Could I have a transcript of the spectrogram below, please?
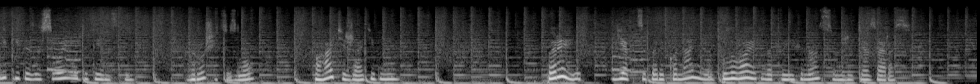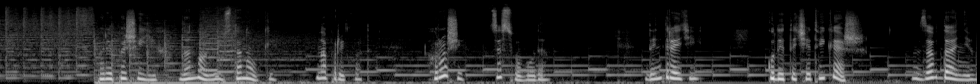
які ти засвоїв у дитинстві. Гроші це зло, багаті жадібні. Перевір, як ці переконання впливають на твоє фінансове життя зараз. Перепиши їх на нові установки. Наприклад, гроші це свобода. День третій. Куди тече твій кеш? Завдання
